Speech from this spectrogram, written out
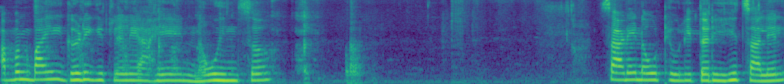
आपण बाई घडी घेतलेली आहे नऊ इंच. साडे नऊ ठेवली तरीही चालेल.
